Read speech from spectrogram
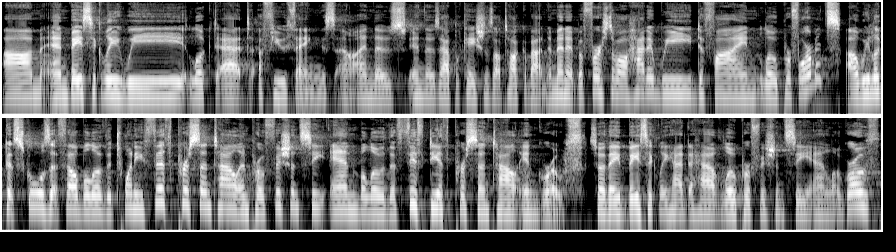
Um, and basically, we looked at a few things uh, in those in those applications I'll talk about in a minute. But first of all, how did we define low performance? Uh, we looked at schools that fell below the 25th percentile in proficiency and below the 50th percentile in growth. So, they basically had to have low proficiency and low growth.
